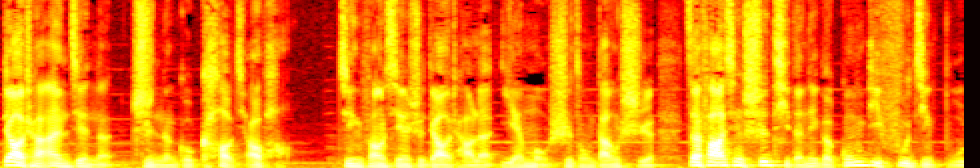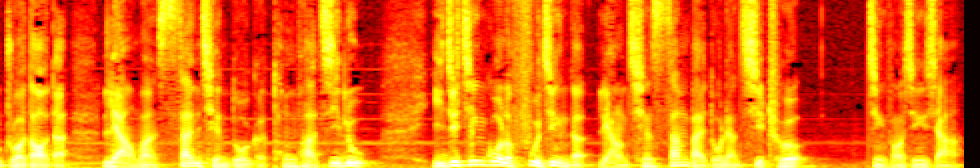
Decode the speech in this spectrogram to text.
调查案件呢，只能够靠脚跑。警方先是调查了严某失踪当时在发现尸体的那个工地附近捕捉到的两万三千多个通话记录，以及经过了附近的两千三百多辆汽车。警方心想，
